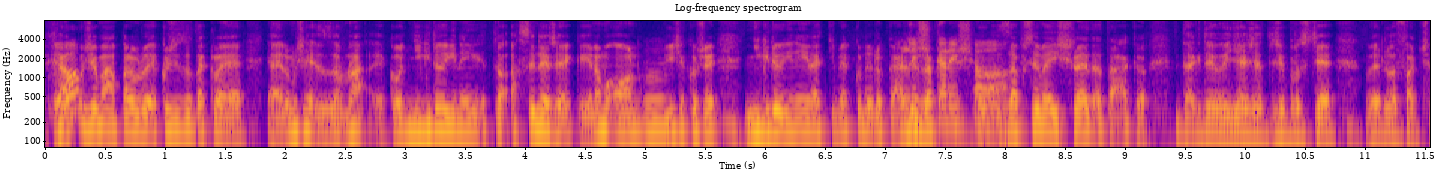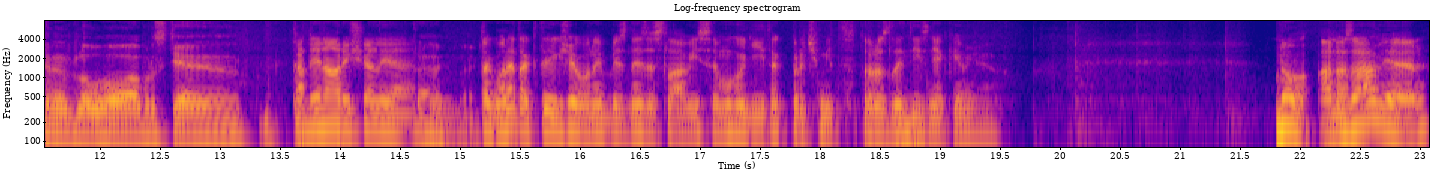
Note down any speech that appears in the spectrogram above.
chápu, že má pravdu, jako že to takhle je. Já jenom, že zrovna jako nikdo jiný to asi neřekl, jenom on. Hmm. Víš, jako že nikdo jiný nad tím jako nedokáže ryšava. zapřemýšlet a tak. Jo. Tak jde vidět, že, že prostě vedl Fatcher dlouho a prostě Kardinál Richelieu. tak, tak. Tak on je taktik, že on i biznis ze Sláví se mu hodí, tak proč mít to rozlitý Hmm. s někým, že jo? No a na závěr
